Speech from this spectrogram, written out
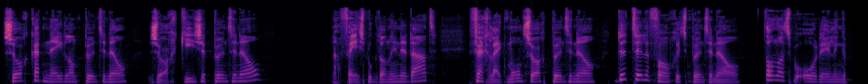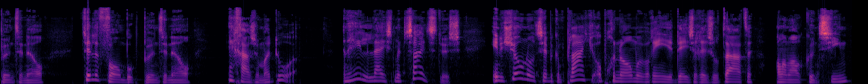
zorgkaartnederland.nl, zorgkiezen.nl, nou Facebook dan inderdaad, vergelijkmondzorg.nl, detelefoongids.nl, tandartsbeoordelingen.nl, telefoonboek.nl en ga zo maar door. Een hele lijst met sites dus. In de show notes heb ik een plaatje opgenomen waarin je deze resultaten allemaal kunt zien.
